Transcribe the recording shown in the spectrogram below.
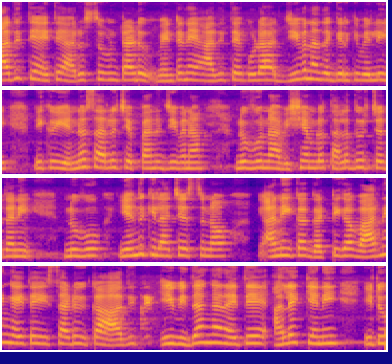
ఆదిత్య అయితే అరుస్తూ ఉంటాడు. వెంటనే ఆదిత్య కూడా జీవన దగ్గరికి వెళ్ళి నీకు ఎన్నోసార్లు చెప్పాను జీవన నువ్వు నా విషయంలో తలదూర్చొద్దని. నువ్వు ఎందుకు ఇలా చేస్తున్నావు? అని ఇక గట్టిగా వార్నింగ్ అయితే ఇస్తాడు. ఇక ఆదిత్య ఈ విధంగానైతే అలెక్యని ఇటు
